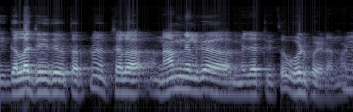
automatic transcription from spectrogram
ఈ గల్లా జయదేవ్ తరఫున చాలా నామినల్గా మెజార్టీతో ఓడిపోయాడు అనమాట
